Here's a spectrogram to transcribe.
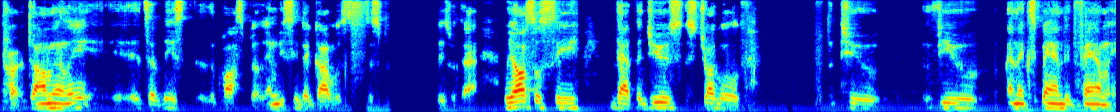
predominantly, it's at least the possibility, and we see that God was displeased with that. We also see that the Jews struggled to view an expanded family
